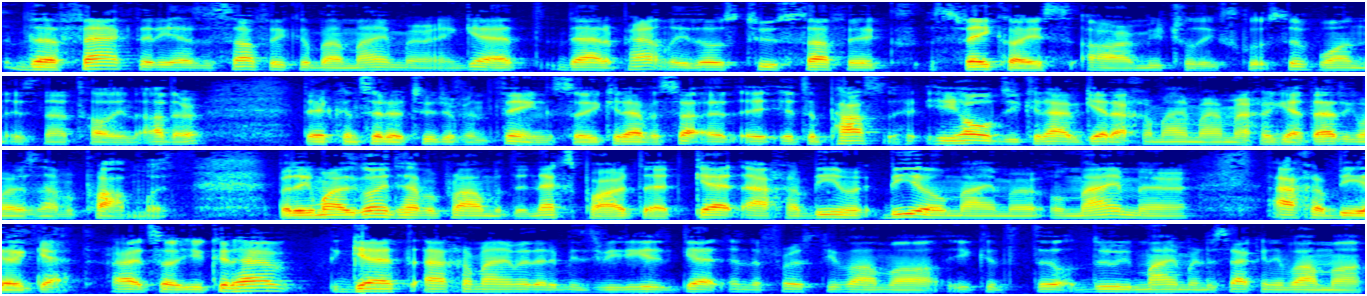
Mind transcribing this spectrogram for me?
the fact that he has a suffix about Maimer and Get, that apparently those two suffix, Sveikos, are mutually exclusive. One is not telling the other. They're considered two different things. So you could have a, it's a poss, he holds you could have Get Achar Maimer, Maimer Get. That the Gemara doesn't have a problem with. But the Gemara is going to have a problem with the next part, that Get Achar Bio Maimer, or Maimer Achar Bia Get. Right? So you could have get Achar Maimer, that it means if you get in the first Yivama, you could still do Maimer in the second Yivama,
